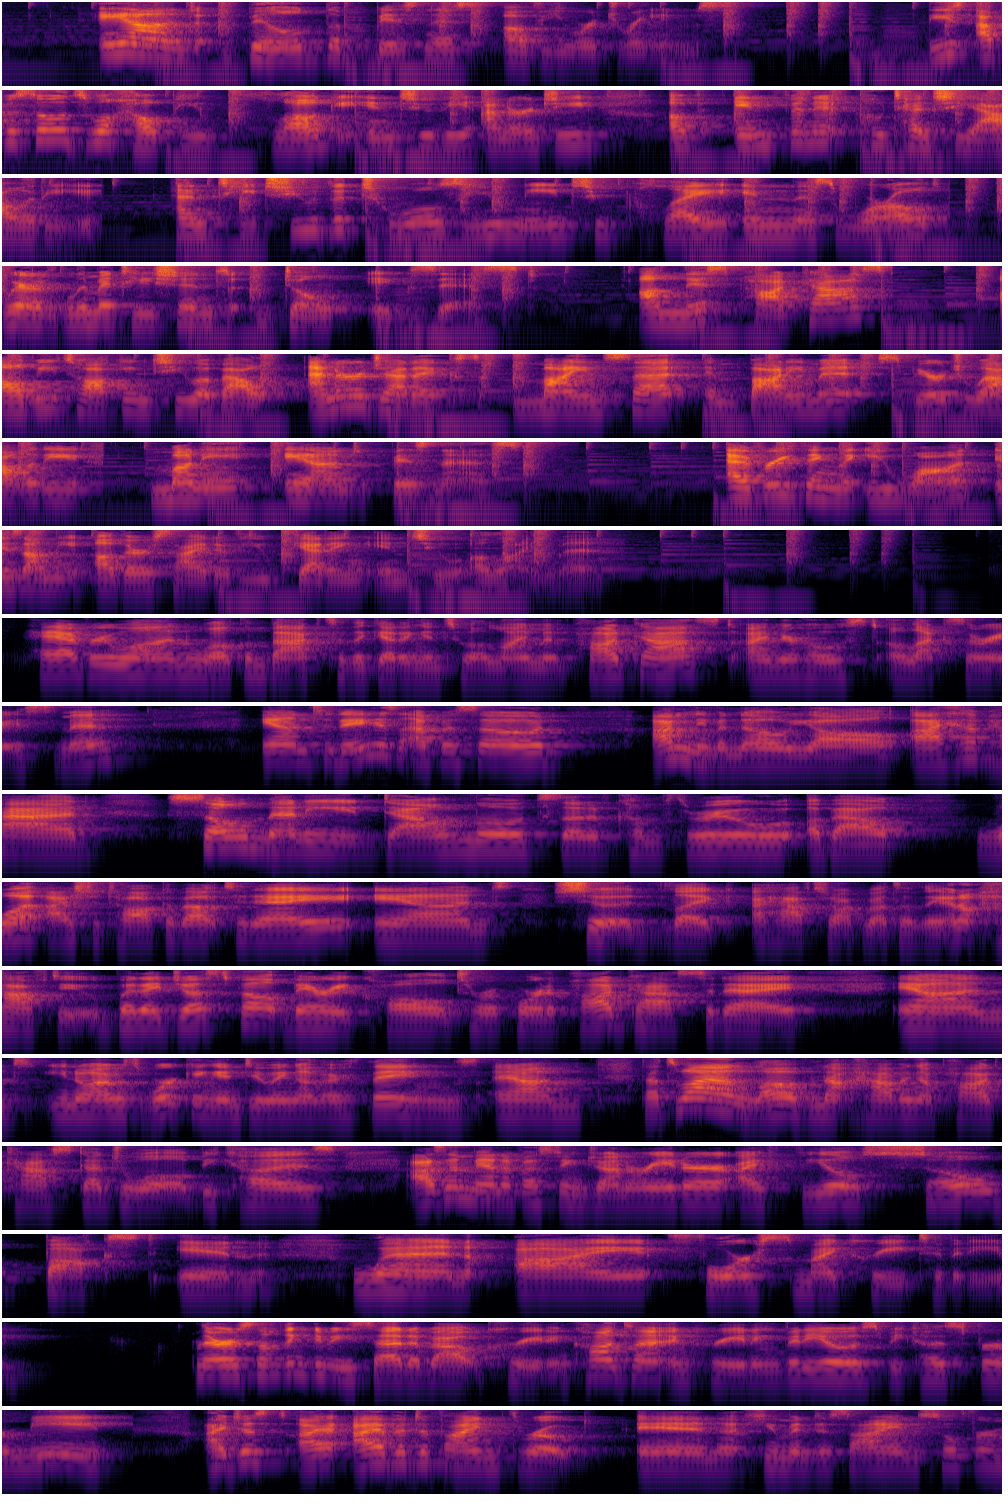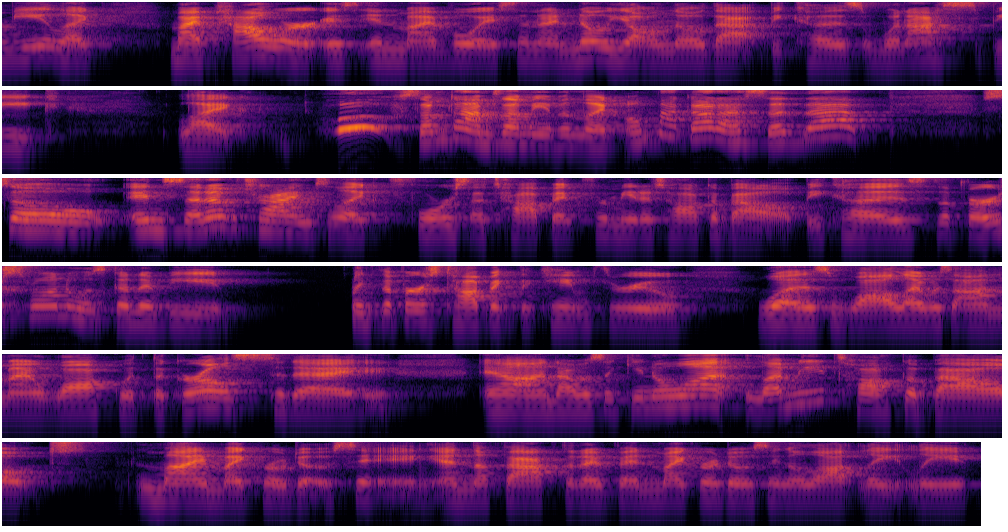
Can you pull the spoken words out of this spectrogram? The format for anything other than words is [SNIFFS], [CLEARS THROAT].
and build the business of your dreams. These episodes will help you plug into the energy of infinite potentiality and teach you the tools you need to play in this world where limitations don't exist. On this podcast, I'll be talking to you about energetics, mindset, embodiment, spirituality, money, and business. Everything that you want is on the other side of you getting into alignment. Hey everyone, welcome back to the Getting into Alignment podcast. I'm your host, Alexa Rae Smith. And today's episode, I don't even know, y'all. I have had so many downloads that have come through about what I should talk about today and should like I have to talk about something. I don't have to, but I just felt very called to record a podcast today. And you know, I was working and doing other things and that's why I love not having a podcast schedule because as a manifesting generator, I feel so boxed in when I force my creativity there is something to be said about creating content and creating videos because for me, I just I, I have a defined throat in human design. So for me, like my power is in my voice. And I know y'all know that because when I speak, like, whew, sometimes I'm even like, oh my God, I said that. So instead of trying to like force a topic for me to talk about, because the first one was to be like the first topic that came through was while I was on my walk with the girls today. And I was like, you know what? Let me talk about my microdosing and the fact that I've been microdosing a lot lately.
